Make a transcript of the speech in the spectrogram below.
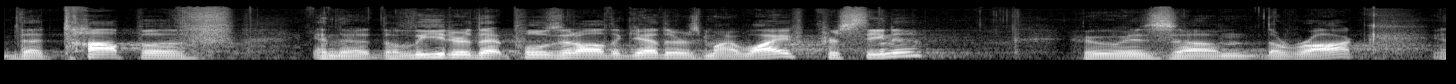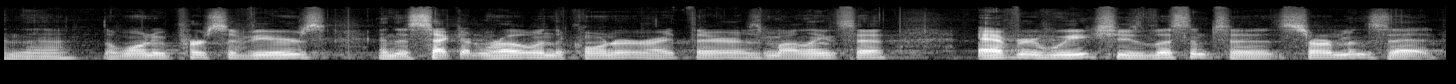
the top of, and the, the leader that pulls it all together is my wife, Christina, who is um, the rock and the, the one who perseveres in the second row in the corner right there, as Marlene said. Every week she's listened to sermons that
